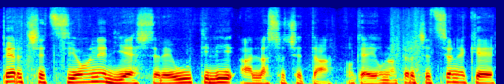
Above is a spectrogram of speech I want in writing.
percezione di essere utili alla società, okay? una percezione che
